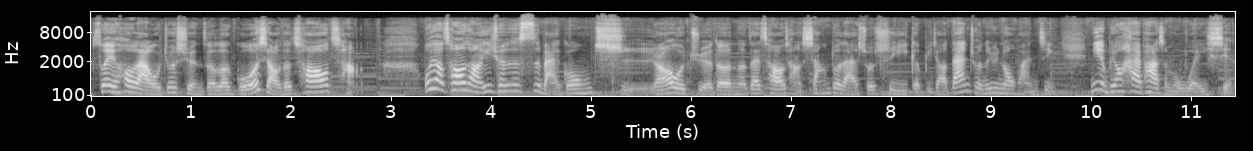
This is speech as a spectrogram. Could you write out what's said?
所以后来我就选择了国小的操场。国小操场一圈是四百公尺，然后我觉得呢，在操场相对来说是一个比较单纯的运动环境，你也不用害怕什么危险。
